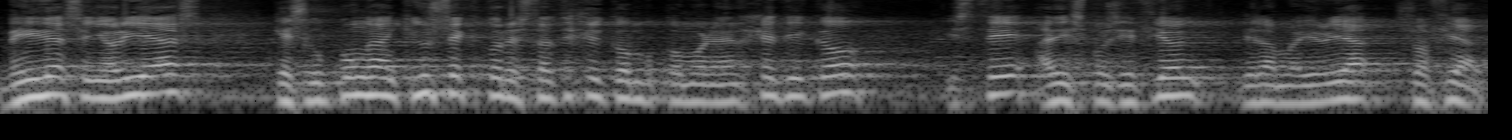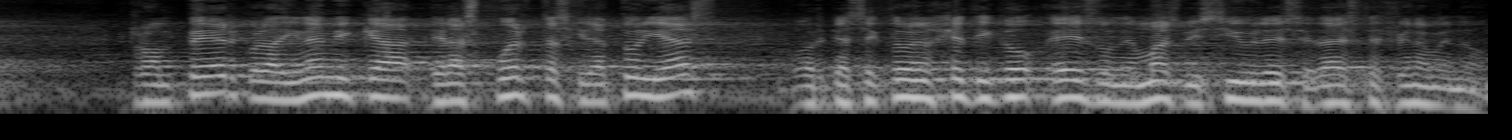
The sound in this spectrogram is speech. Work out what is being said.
Medidas, señorías, que supongan que un sector estratégico como el energético esté a disposición de la mayoría social. Romper con la dinámica de las puertas giratorias, porque el sector energético es donde más visible se da este fenómeno.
